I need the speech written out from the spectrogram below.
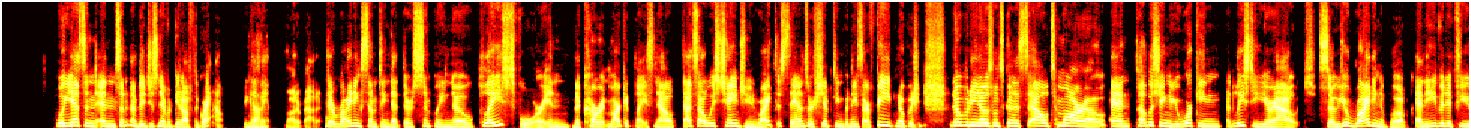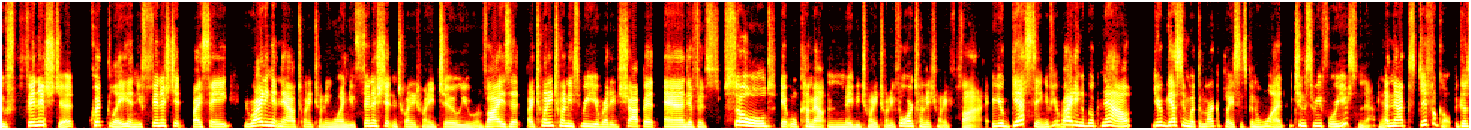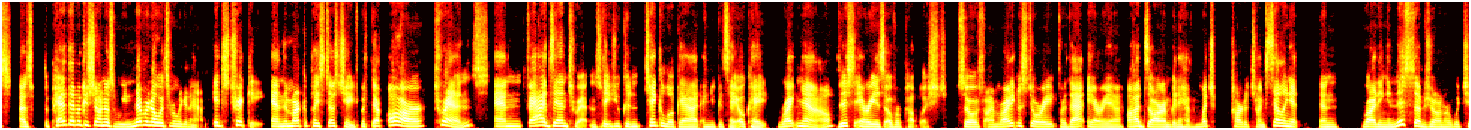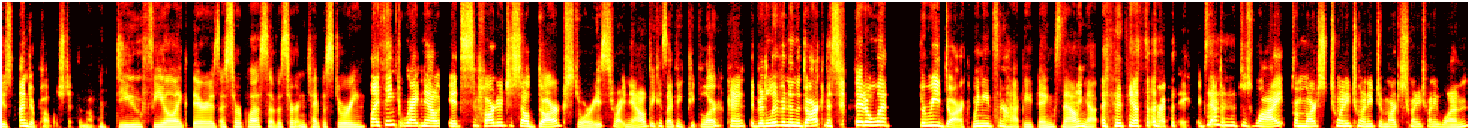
Well, yes, and and sometimes they just never get off the ground because yeah. they haven't thought about it. They're writing something that there's simply no place for in the current marketplace. Now that's always changing, right? The sands are shifting beneath our feet. Nobody nobody knows what's going to sell tomorrow. And publishing, you're working at least a year out. So you're writing a book. And even if you've finished it, quickly and you finished it by say you're writing it now 2021 you finish it in 2022 you revise it. By 2023 you're ready to shop it and if it's sold it will come out in maybe 2024 2025 you're guessing if you're writing a book now you're guessing what the marketplace is going to want two, three, four years from now. Yeah. And that's difficult because as the pandemic has shown us, we never know what's really going to happen. It's tricky and the marketplace does change, but there are trends and fads and trends that you can take a look at and you can say, okay, right now, this area is overpublished. So if I'm writing a story for that area, odds are I'm going to have much harder time selling it than writing in this subgenre, which is underpublished at the moment. Do you feel like there is a surplus of a certain type of story? I think right now it's harder to sell dark stories right now because I think people are kind of, they've been living in the darkness. They don't want to read dark. We need some happy things now. Yeah. yes, exactly. Exactly. Which is why from March 2020 to March 2021,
